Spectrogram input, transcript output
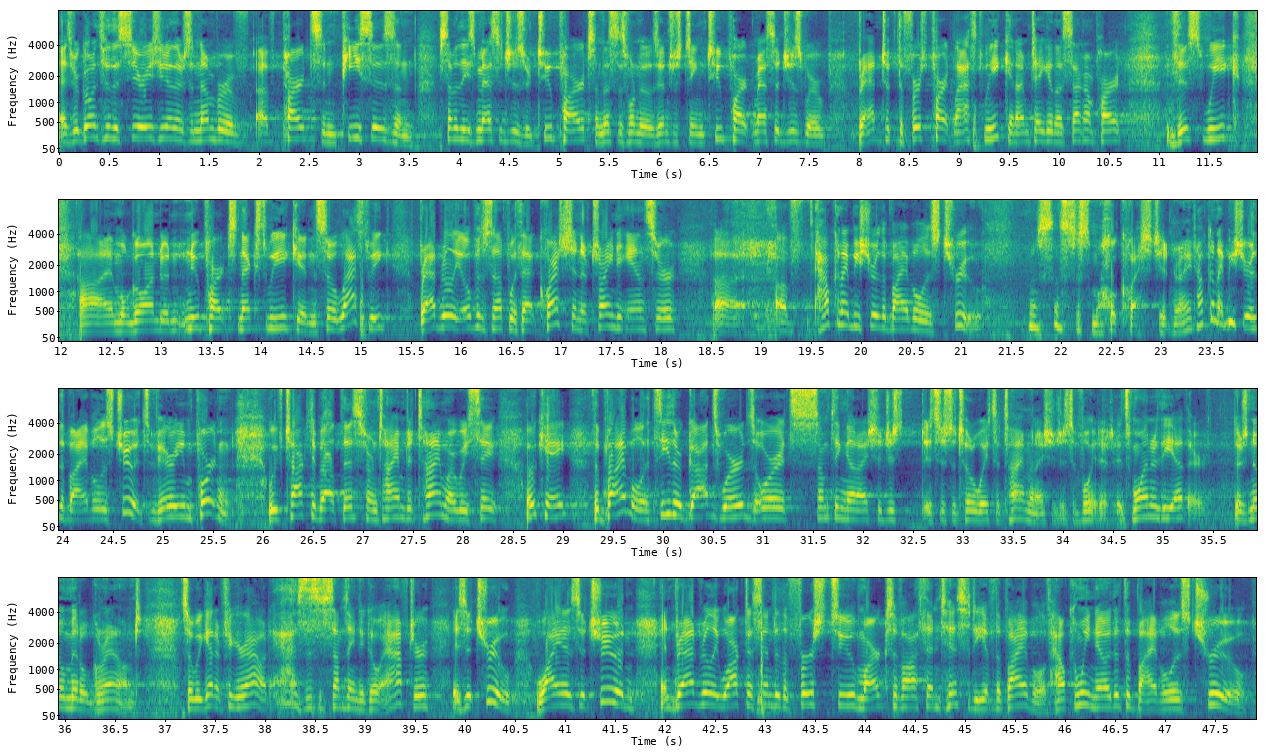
as we're going through the series, you know, there's a number of, of parts and pieces, and some of these messages are two parts, and this is one of those interesting two part messages where Brad took the first part last week, and I'm taking the second part this week, uh, and we'll go on to new parts next week. And so last week, Brad really opens up with that question of trying to answer uh, of how can I be sure the Bible is true? That's, just a small question, right? How can I be sure the Bible is true? It's very important. We've talked about this from time to time where we say, okay, the Bible, it's either God's words or it's something that I should just, it's just a total waste of time and I should just avoid it. It's one or the other. There's no middle ground. So we got to figure out, as ah, this is something to go after, is it true? Why is it true? And, and Brad really walked us into the first two marks of authenticity of the Bible, of how can we know that the Bible is true?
